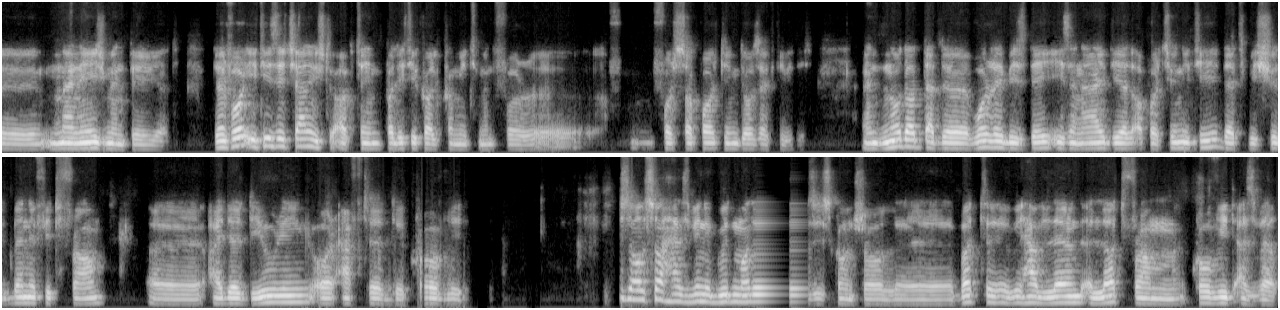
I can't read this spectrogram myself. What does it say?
uh, management period. Therefore, it is a challenge to obtain political commitment for, uh, for supporting those activities. And no doubt that the World Rabies Day is an ideal opportunity that we should benefit from uh, either during or after the COVID. This also has been a good model of disease control, uh, but uh, we have learned a lot from COVID as well.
